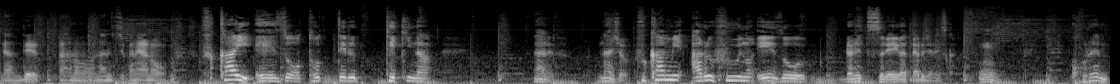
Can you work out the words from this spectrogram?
ん、なんであのなんていうかねあの深い映像を撮ってる的ななんでしょう。深みある風の映像を羅列する映画ってあるじゃないですか。うんこれいメ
